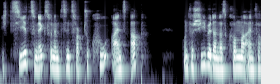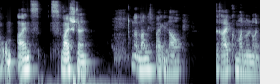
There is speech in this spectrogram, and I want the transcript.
Ich ziehe zunächst von dem Zinsfaktor Q1 ab und verschiebe dann das Komma einfach um 1, 2 Stellen. Und dann lande ich bei genau 3,09.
